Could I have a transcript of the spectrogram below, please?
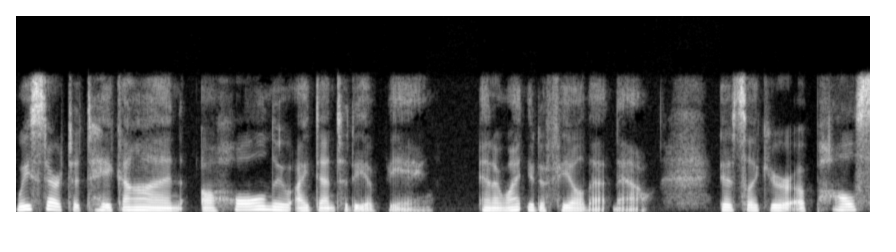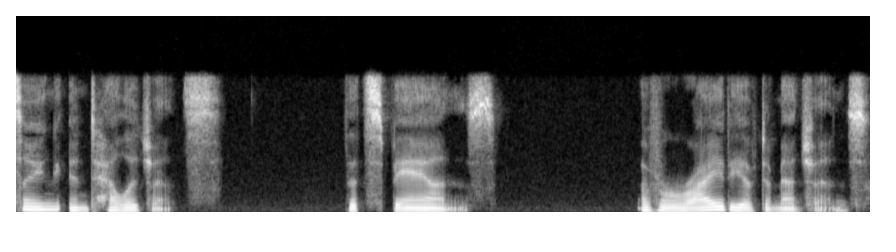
we start to take on a whole new identity of being. And I want you to feel that now. It's like you're a pulsing intelligence that spans a variety of dimensions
